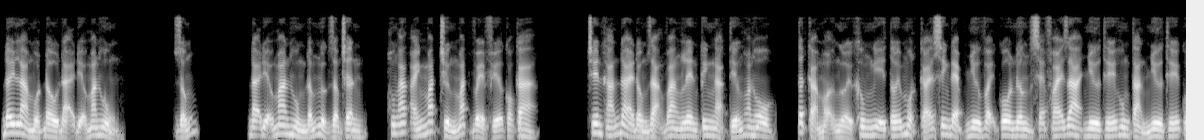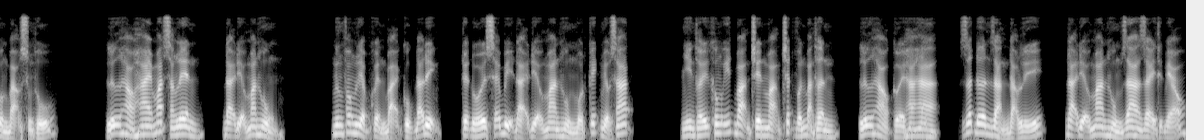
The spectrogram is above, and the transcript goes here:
Đây là một đầu đại địa man hùng. Giống. Đại địa man hùng đấm ngực dậm chân, hung ác ánh mắt trừng mắt về phía có ca. trên khán đài đồng dạng vang lên kinh ngạc tiếng hoan hô, tất cả mọi người không nghĩ tới một cái xinh đẹp như vậy cô nương sẽ phái ra như thế hung tàn như thế cuồng bạo sùng thú lữ hào hai mắt sáng lên, đại địa man hùng. Ngưng phong liệp quyển bại cục đã định, tuyệt đối sẽ bị đại địa man hùng một kích biểu sát. Nhìn thấy không ít bạn trên mạng chất vấn bản thân, lữ hào cười ha ha, rất đơn giản đạo lý, đại địa man hùng da dày thịt béo,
